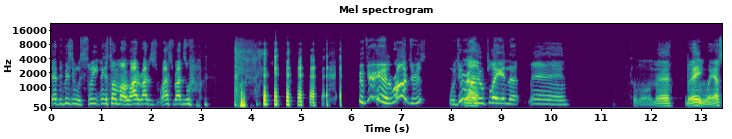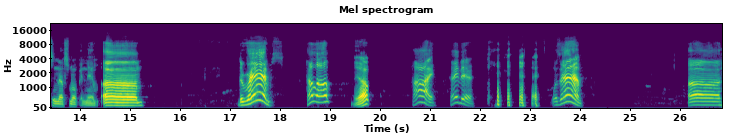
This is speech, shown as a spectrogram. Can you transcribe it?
that division was sweet. Niggas talking about Rod Rodgers. Ross Rodgers. if you're in Rodgers, would you Yeah. rather play in the man? Come on, man. But anyway, that's enough smoking them. Um, the Rams. Hello. yep. Hi. Hey there. What's up? Uh,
